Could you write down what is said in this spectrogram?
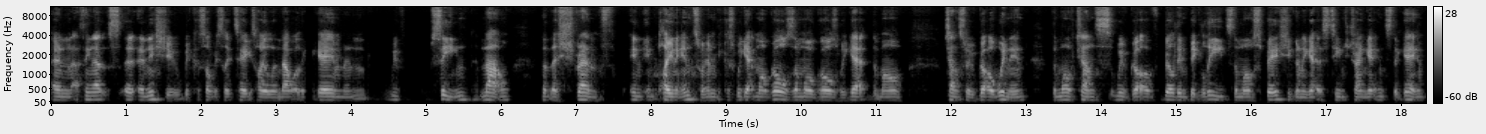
And I think that's a, an issue because obviously it takes Højlund out of the game. And we've seen now that there's strength in, in playing it into him because we get more goals. The more goals we get, the more chance we've got of winning. The more chance we've got of building big leads, the more space you're going to get as teams try and get into the game,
